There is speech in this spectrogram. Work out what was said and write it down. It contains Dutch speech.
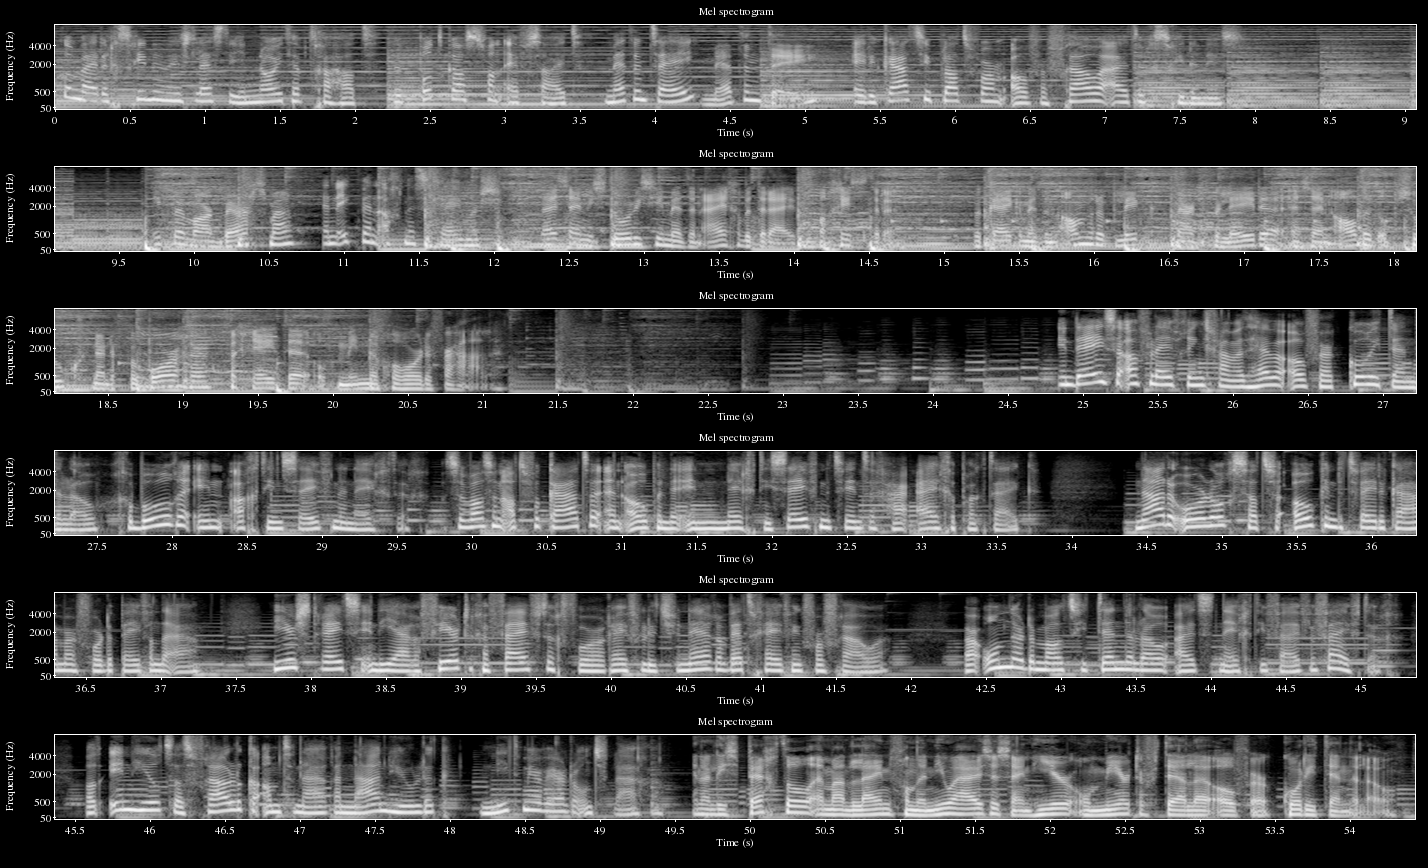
Welkom bij de geschiedenisles die je nooit hebt gehad. De podcast van F-Site. Met een T. Met een T. Educatieplatform over vrouwen uit de geschiedenis. Ik ben Mark Bergsma. En ik ben Agnes Kremers. Wij zijn historici met een eigen bedrijf van gisteren. We kijken met een andere blik naar het verleden en zijn altijd op zoek naar de verborgen, vergeten of minder gehoorde verhalen. In deze aflevering gaan we het hebben over Corrie Tendelo, geboren in 1897. Ze was een advocate en opende in 1927 haar eigen praktijk. Na de oorlog zat ze ook in de Tweede Kamer voor de PvdA. Hier streed ze in de jaren 40 en 50 voor revolutionaire wetgeving voor vrouwen, waaronder de motie Tendelo uit 1955 wat inhield dat vrouwelijke ambtenaren na een huwelijk niet meer werden ontslagen. En Alice Pechtel en Madeleine van der Nieuwenhuizen zijn hier om meer te vertellen over Corrie Tendelo.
